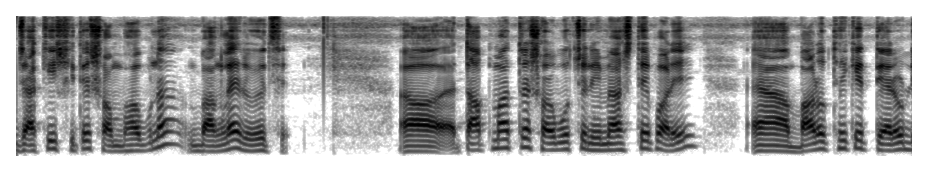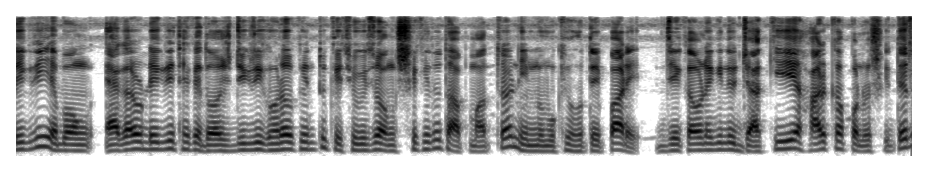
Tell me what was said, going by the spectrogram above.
জাকি শীতের সম্ভাবনা বাংলায় রয়েছে। তাপমাত্রা সর্বোচ্চ নেমে আসতে পারে বারো থেকে তেরো ডিগ্রি এবং এগারো ডিগ্রি থেকে দশ ডিগ্রি ঘরেও কিন্তু কিছু কিছু অংশে কিন্তু তাপমাত্রা নিম্নমুখী হতে পারে, যে কারণে কিন্তু জাকিয়ে হাড় কাঁপানো শীতের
